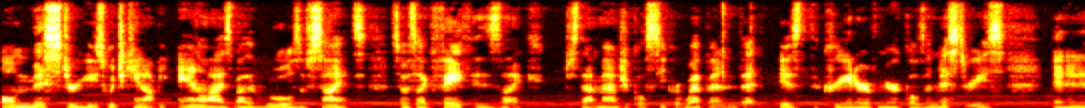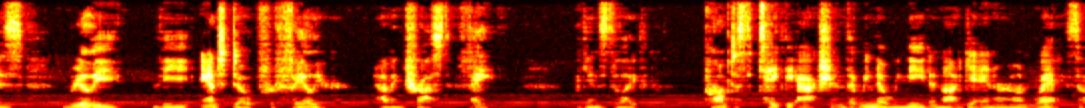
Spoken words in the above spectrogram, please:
all mysteries which cannot be analyzed by the rules of science. So it's like faith is like just that magical secret weapon that is the creator of miracles and mysteries. And it is really the antidote for failure, having trust and faith, begins to like prompt us to take the action that we know we need and not get in our own way. So,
